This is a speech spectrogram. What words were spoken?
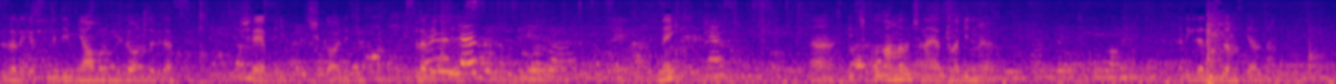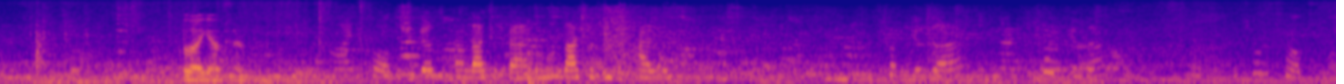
Size de göstereyim. Yağmur'un vlogunu da biraz şey yapayım, işgal edeyim. Sıra bekliyoruz. Ne? Ha, hiç kullanmadığım için hayatımda bilmiyorum. Hadi gidelim sıramız geldi. Kolay gelsin. Şu gözlükten daha çok beğendim. Bunu daha çok isterdim. Çok güzel. Çok güzel. Çok tatlı.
